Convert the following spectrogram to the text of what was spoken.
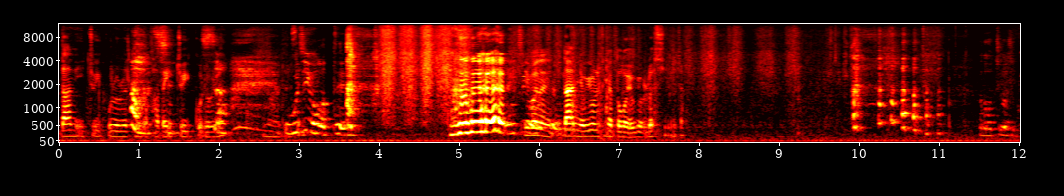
난 이쪽 입고 올릴 텐데 바다 이쪽 둘, 셋. 오징어 같아. 이번엔 난 여기 올 테니까 너가 여기 올려 시작. 너 찍어줄게.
